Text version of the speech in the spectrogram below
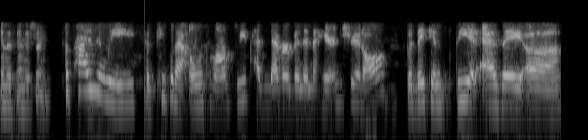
in this industry. Surprisingly, the people that own salon suites had never been in the hair industry at all, but they can see it as a, uh,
